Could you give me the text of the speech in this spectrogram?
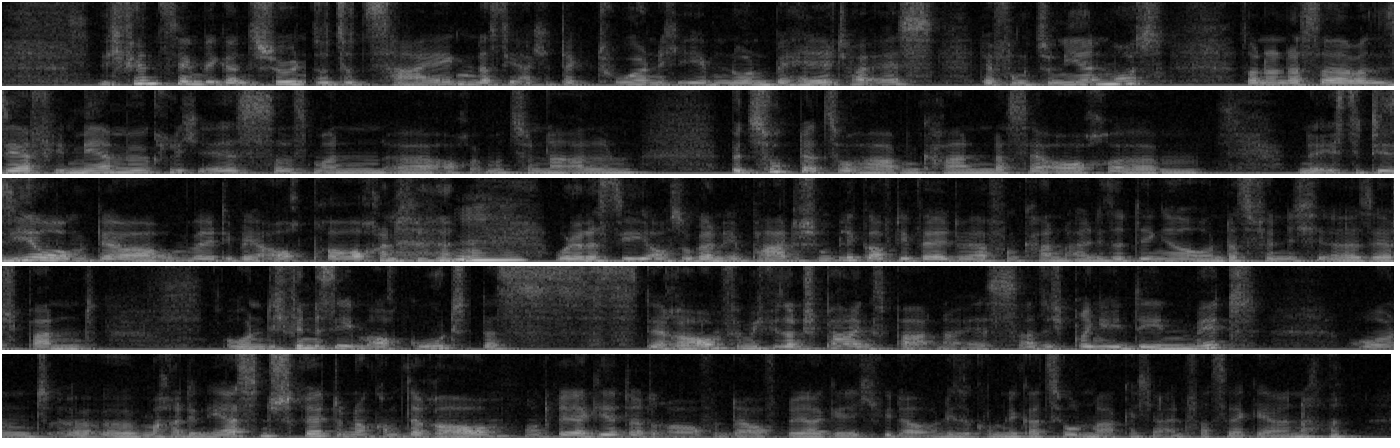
Ich finde es irgendwie ganz schön, so zu zeigen, dass die Architektur nicht eben nur ein Behälter ist, der funktionieren muss, sondern dass da sehr viel mehr möglich ist, dass man äh, auch emotionalen Bezug dazu haben kann, dass er auch ähm, eine Ästhetisierung der Umwelt, die wir auch brauchen, mhm. oder dass sie auch sogar einen empathischen Blick auf die Welt werfen kann, all diese Dinge. Und das finde ich äh, sehr spannend. Und ich finde es eben auch gut, dass der Raum für mich wie so ein Sparringspartner ist. Also ich bringe Ideen mit und äh, äh mache den ersten Schritt und dann kommt der Raum und reagiert darauf und darauf reagiere ich wieder. Und diese Kommunikation mag ich einfach sehr gerne.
